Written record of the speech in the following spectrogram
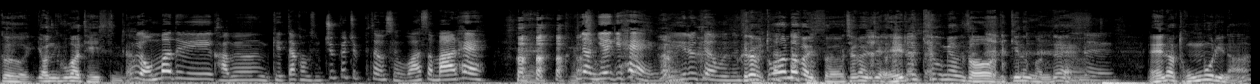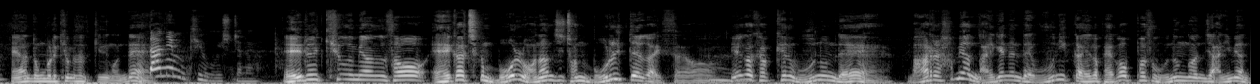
그 연구가 돼 있습니다. 우리 엄마들이 가면 이렇게 딱 하고 있으면 쭈뼛쭈뼛하고 있으면 와서 말해. 네, 그냥 얘기해. 이렇게 하면. 그다음에 또 하나가 있어요. 제가 이제 애를 키우면서 느끼는 건데 네. 애나 동물이나 애완동물을 키우면서 느끼는 건데 따님 키우고 계시잖아요. 애를 키우면서 애가 지금 뭘 원하는지 전 모를 때가 있어요. 얘가 그렇게는 우는데 말을 하면 알겠는데 우니까 얘가 배가 고파서 우는 건지 아니면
